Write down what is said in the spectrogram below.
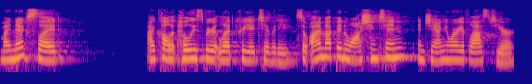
My next slide, I call it Holy Spirit led creativity. So I'm up in Washington in January of last year.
